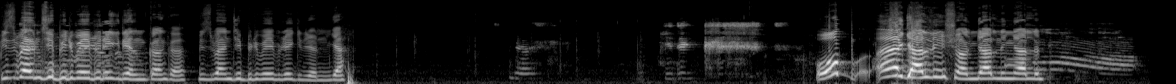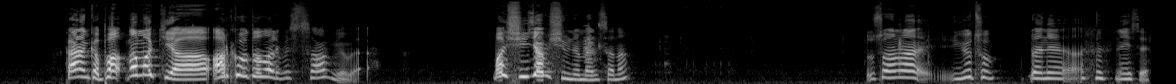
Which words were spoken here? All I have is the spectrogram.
biz bence 1v1'e girelim kanka. Biz bence 1v1'e girelim gel. Hop. E, geldin şu an geldin geldin. Kanka patlamak ya. Arka odalar bir sarmıyor be. Başlayacağım şimdi ben sana. Sonra YouTube beni neyse.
